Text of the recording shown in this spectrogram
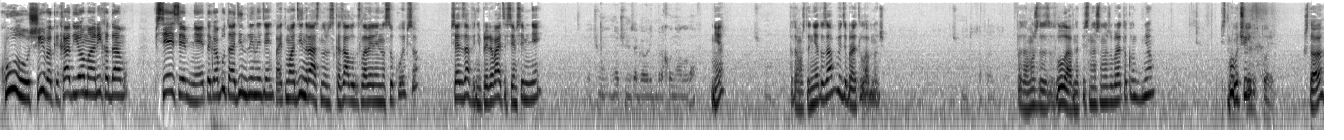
Кулу, шива, кихад, йома, ариха, даму. Все семь дней, это как будто один длинный день. Поэтому один раз нужно сказал благословение на суку, и все. Вся эта заповедь не прерывается всем семь дней. Почему ночью нельзя говорить браху на лулав? Нет? Почему? Потому что нету заповеди брать лулав ночью. Почему это заповедь? Потому что лулав написано, что нужно брать только днем. Написано Мы учили. Или в Торе. Что?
